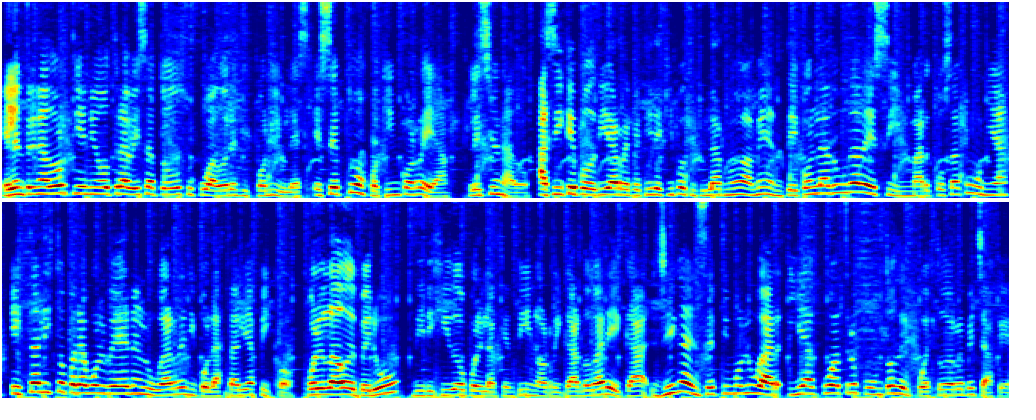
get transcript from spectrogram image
El entrenador tiene otra vez a todos sus jugadores disponibles, excepto a Joaquín Correa, lesionado. Así que podría repetir equipo titular nuevamente, con la duda de si Marcos Acuña está listo para volver en lugar de Nicolás Taliafico. Por el lado de Perú, dirigido por el argentino Ricardo Gareca, llega en séptimo lugar y a cuatro puntos del puesto de repechaje.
